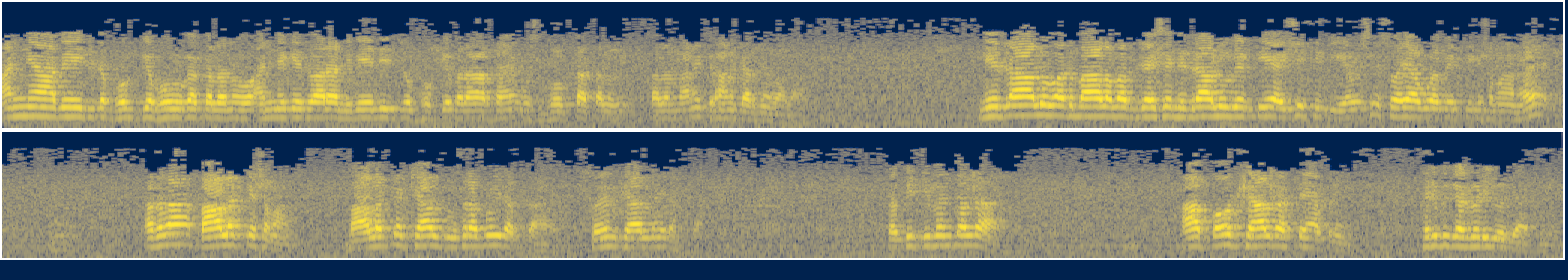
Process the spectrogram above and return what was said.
अन्य आवेदित भोग्य भोग कलन हो अन्य के द्वारा निवेदित जो भोग्य पदार्थ है उस भोग का कलन, कलन माने ग्रहण करने वाला। निद्रालुवत बालवत जैसे निद्रालु व्यक्ति है ऐसी स्थिति है उसके सोया हुआ व्यक्ति के समान है। अथवा बालक के समान। बालक का ख्याल दूसरा कोई रखता है स्वयं ख्याल नहीं रखता। तब भी जीवन चल रहा है। आप बहुत ख्याल रखते हैं अपने, फिर भी गड़बड़ी हो जाती है।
